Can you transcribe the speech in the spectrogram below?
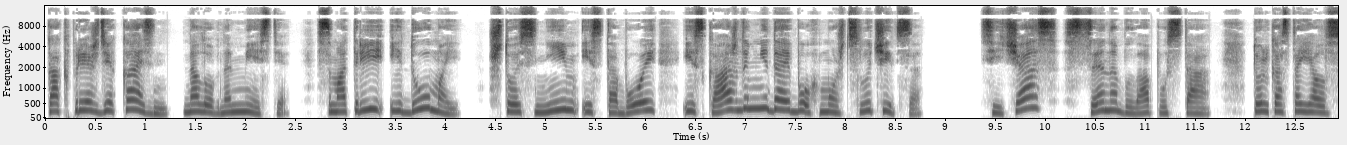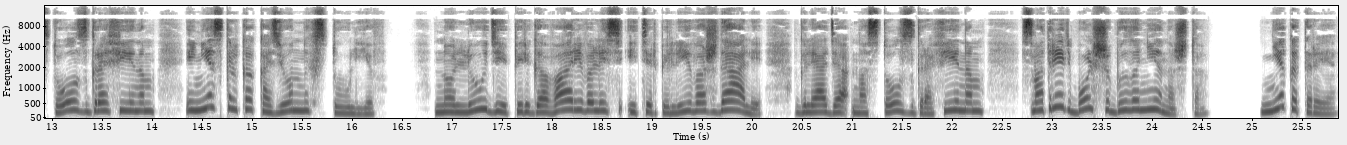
как прежде казнь на лобном месте. Смотри и думай, что с ним и с тобой и с каждым, не дай бог, может случиться. Сейчас сцена была пуста, только стоял стол с графином и несколько казенных стульев. Но люди переговаривались и терпеливо ждали, глядя на стол с графином, смотреть больше было не на что. Некоторые,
